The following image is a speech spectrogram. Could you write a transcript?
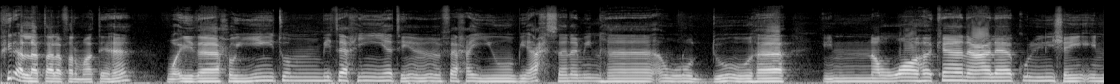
پھر اللہ تعالیٰ فرماتے ہیں، وَإِذَا حُيِّيتُم بِتَحِيَّةٍ فَحَيُّوا بِأَحْسَنَ مِنْهَا أَوْ رُدُّوهَا إِنَّ اللَّهَ كَانَ عَلَى كُلِّ شَيْءٍ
